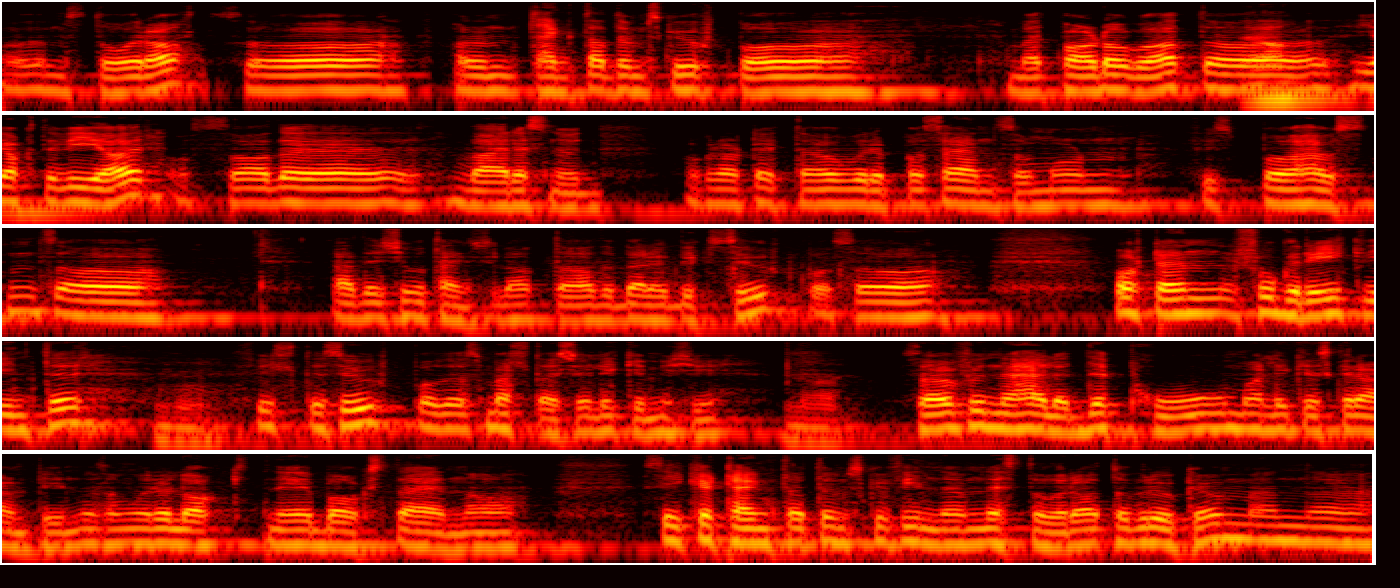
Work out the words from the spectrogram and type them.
og de står igjen. Så har de tenkt at de skulle opp og, om et par dager igjen og jakte videre. Og så hadde været snudd. Og klart etter å ha vært på sensommeren først på høsten, så er det ikke utenkelig at det hadde bare bygd seg opp. Og så ble det en skjoggerik vinter. Fylte seg opp, og det smelta ikke like mye. Nei. Så jeg har funnet hele depot med like skrempinner som har vært lagt ned bak steiner. Sikkert tenkt at de skulle finne dem neste år til å bruke dem, men eh,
